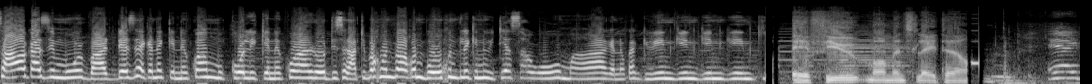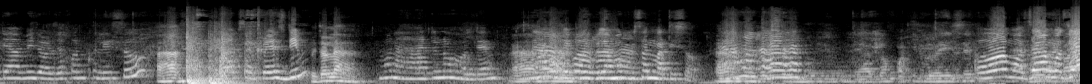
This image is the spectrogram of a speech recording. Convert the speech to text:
চাওক আজি মোৰ বাৰ্থডে যে সেইকাৰণে কেনেকুৱা মুকলি কেনেকুৱা ৰ'দ দিছে। ৰাতিপুৱা সময়ত বাৰু অকণ বৰষুণ দিলে কিন্তু এতিয়া চাওক অ' মা কেনেকুৱা green green green green A few moments later. এয়া এতিয়া আমি দৰ্জাখন খুলিছো। আহা। ছাৰপ্ৰাইজ দিম। ভিতৰলৈ আহা। মই নাহাটো নহ'ল দেন আহা। মই পিছত মাতিছ। আহা। এয়া একদম পাখিত লৈ আহিছে অ মজা মজা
